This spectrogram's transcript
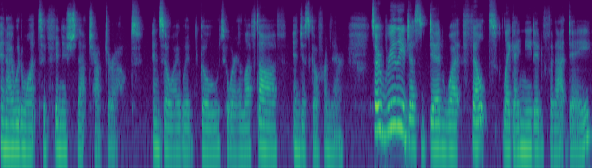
and I would want to finish that chapter out. And so I would go to where I left off and just go from there. So I really just did what felt like I needed for that day.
